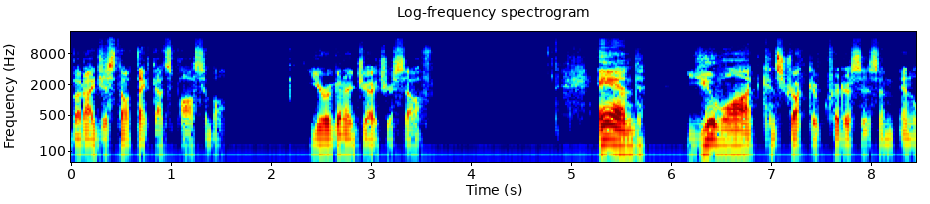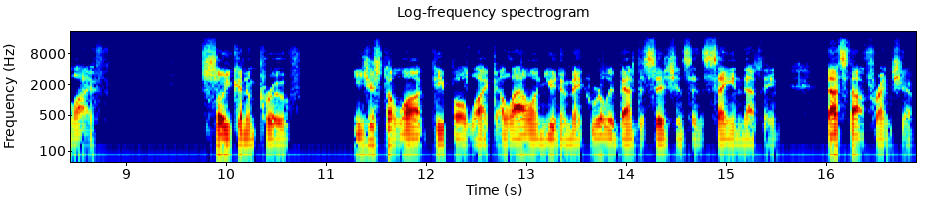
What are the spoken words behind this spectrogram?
but I just don't think that's possible. You're going to judge yourself. And you want constructive criticism in life so you can improve. You just don't want people like allowing you to make really bad decisions and saying nothing. That's not friendship.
